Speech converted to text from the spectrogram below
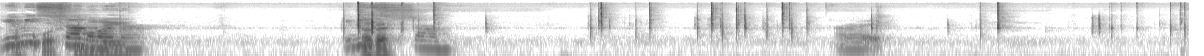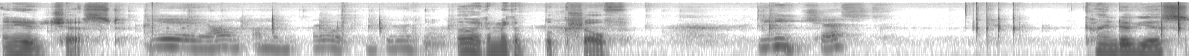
Give me some armor. Give me Okay. some. Alright. I need a chest. Yeah, I'm, I'm, I look good. Oh, I can make a bookshelf. You need chest? Kind of, yes.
